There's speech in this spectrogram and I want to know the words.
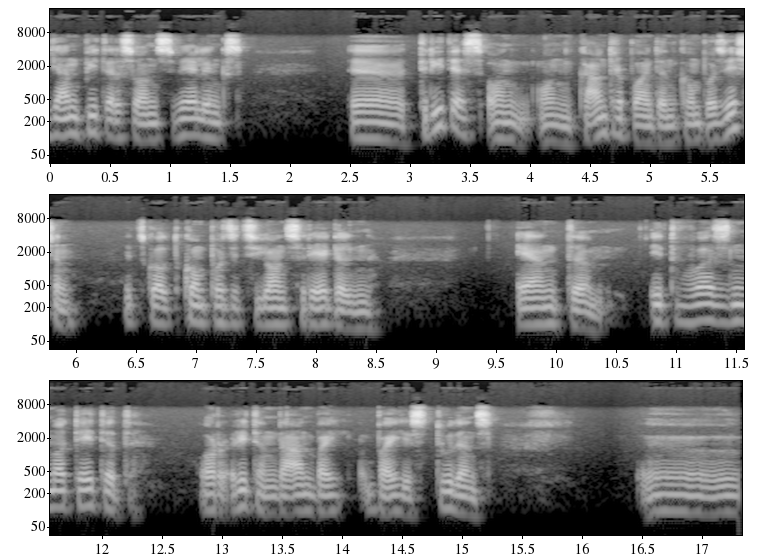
Jan Pieterszoon Sweelinck's uh, treatise on, on counterpoint and composition. It's called Kompositionsregeln. And um, it was notated or written down by, by his students. Uh,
